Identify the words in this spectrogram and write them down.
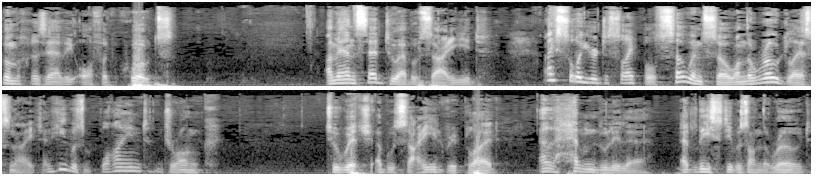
whom Ghazali often quotes. A man said to Abu Sa'id, I saw your disciple so and so on the road last night, and he was blind drunk. To which Abu Sa'id replied, Alhamdulillah, at least he was on the road.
